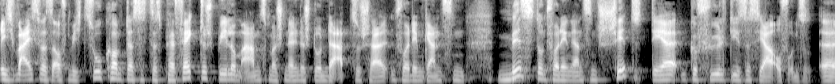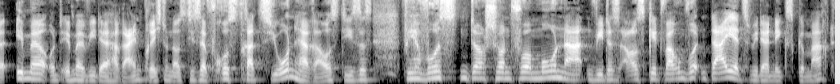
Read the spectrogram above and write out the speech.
ich weiß, was auf mich zukommt, das ist das perfekte Spiel, um abends mal schnell eine Stunde abzuschalten vor dem ganzen Mist und vor dem ganzen Shit, der gefühlt dieses Jahr auf uns äh, immer und immer wieder hereinbricht. Und aus dieser Frustration heraus dieses, wir wussten doch schon vor Monaten, wie das ausgeht, warum wurden da jetzt wieder nichts gemacht?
